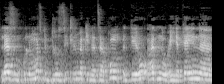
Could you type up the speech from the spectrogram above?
لازم كل ما تبدلوا الزيت للماكينة تاعكم ديروا هذه النوعية. كاين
